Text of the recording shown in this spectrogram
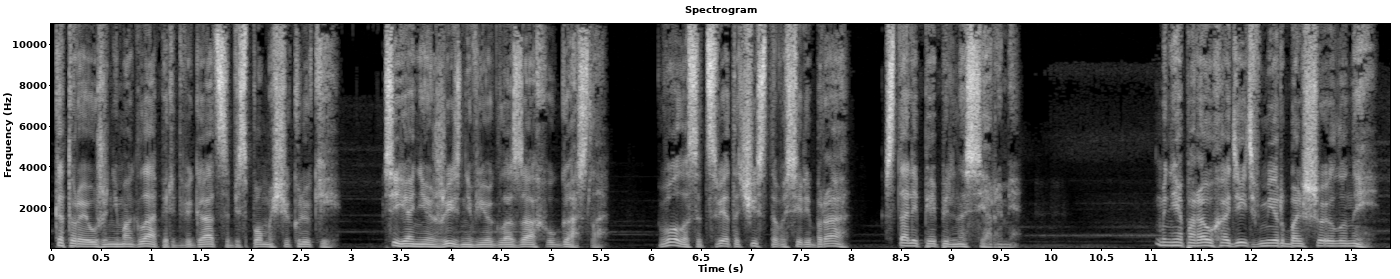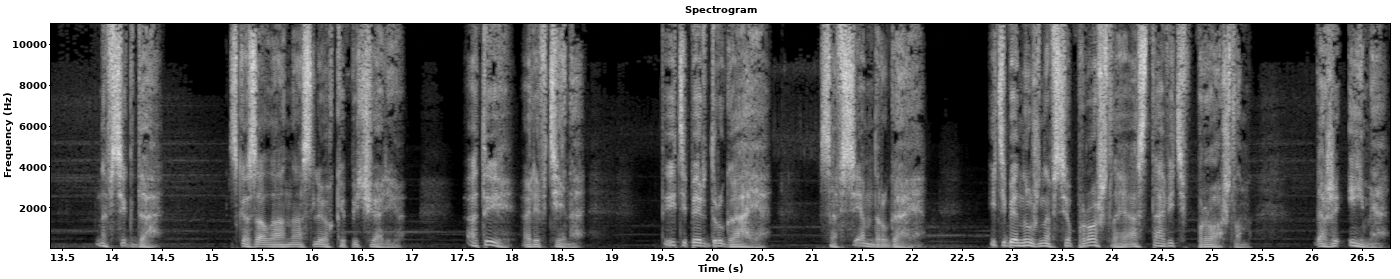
которая уже не могла передвигаться без помощи клюки. Сияние жизни в ее глазах угасло. Волосы цвета чистого серебра стали пепельно-серыми. «Мне пора уходить в мир Большой Луны. Навсегда», — сказала она с легкой печалью. «А ты, Алевтина, ты теперь другая, совсем другая и тебе нужно все прошлое оставить в прошлом, даже имя.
